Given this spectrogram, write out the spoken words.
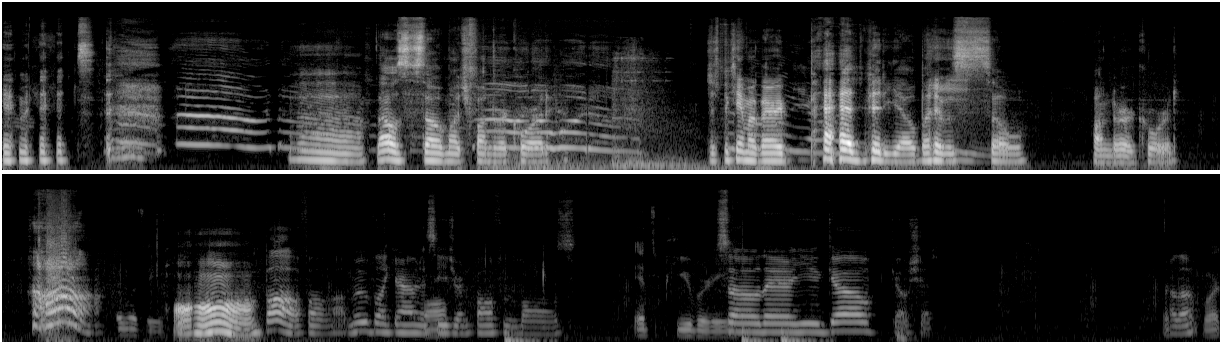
damn it. Uh, that was so much fun to record. Just became a very bad video, but it was so fun to record. Ha Uh-huh. Ball fall. Move like you're having a seizure and fall from the balls. It's puberty. So there you go. Go shit. What- Hello? What?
